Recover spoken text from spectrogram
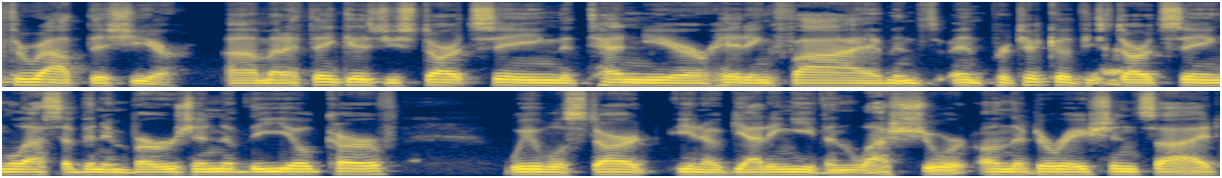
throughout this year. Um, and I think as you start seeing the 10 year hitting five, and, in particular, if you yeah. start seeing less of an inversion of the yield curve, we will start, you know, getting even less short on the duration side.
